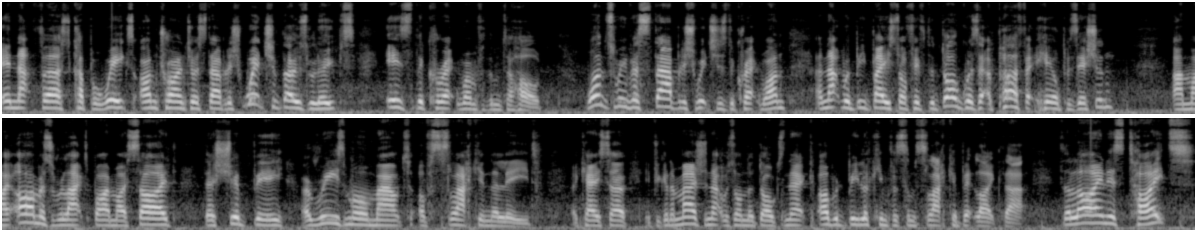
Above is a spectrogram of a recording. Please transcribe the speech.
in that first couple of weeks, I'm trying to establish which of those loops is the correct one for them to hold. Once we've established which is the correct one, and that would be based off if the dog was at a perfect heel position and my arm is relaxed by my side, there should be a reasonable amount of slack in the lead. Okay, so if you can imagine that was on the dog's neck, I would be looking for some slack a bit like that. If the line is tight,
